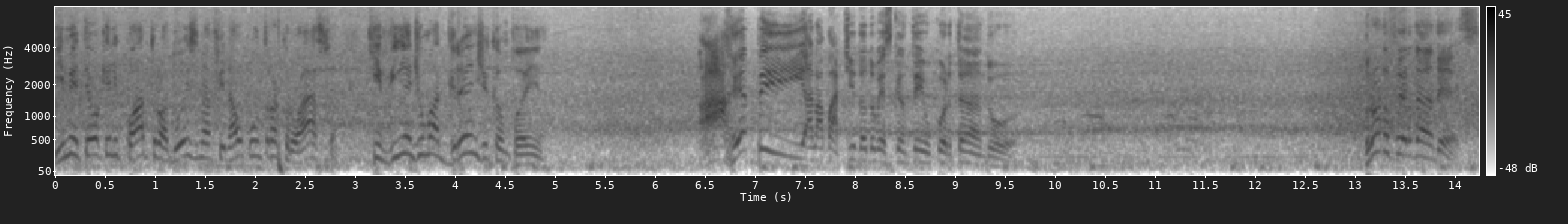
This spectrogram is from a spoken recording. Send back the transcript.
E meteu aquele 4 a 2 na final contra a Croácia, que vinha de uma grande campanha. Arrepia na batida do escanteio cortando. Bruno Fernandes.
